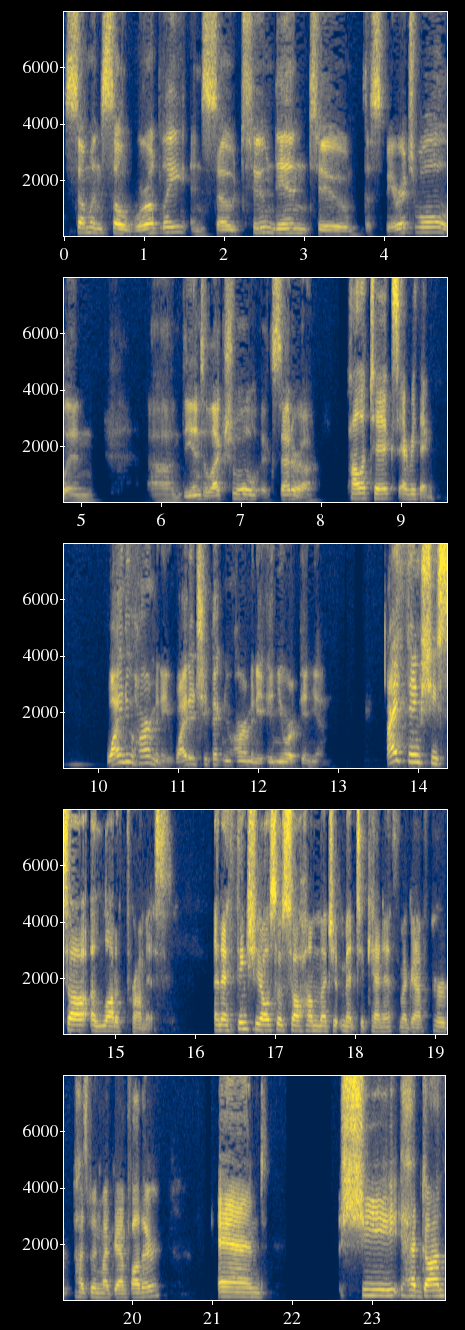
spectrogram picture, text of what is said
someone so worldly and so tuned in to the spiritual and uh, the intellectual, etc. Politics, everything. Why New Harmony? Why did she pick New Harmony, in your opinion? I think she saw a lot of promise. And I think she also saw how much it meant to Kenneth, my grand, her husband, my grandfather. And she had gone,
